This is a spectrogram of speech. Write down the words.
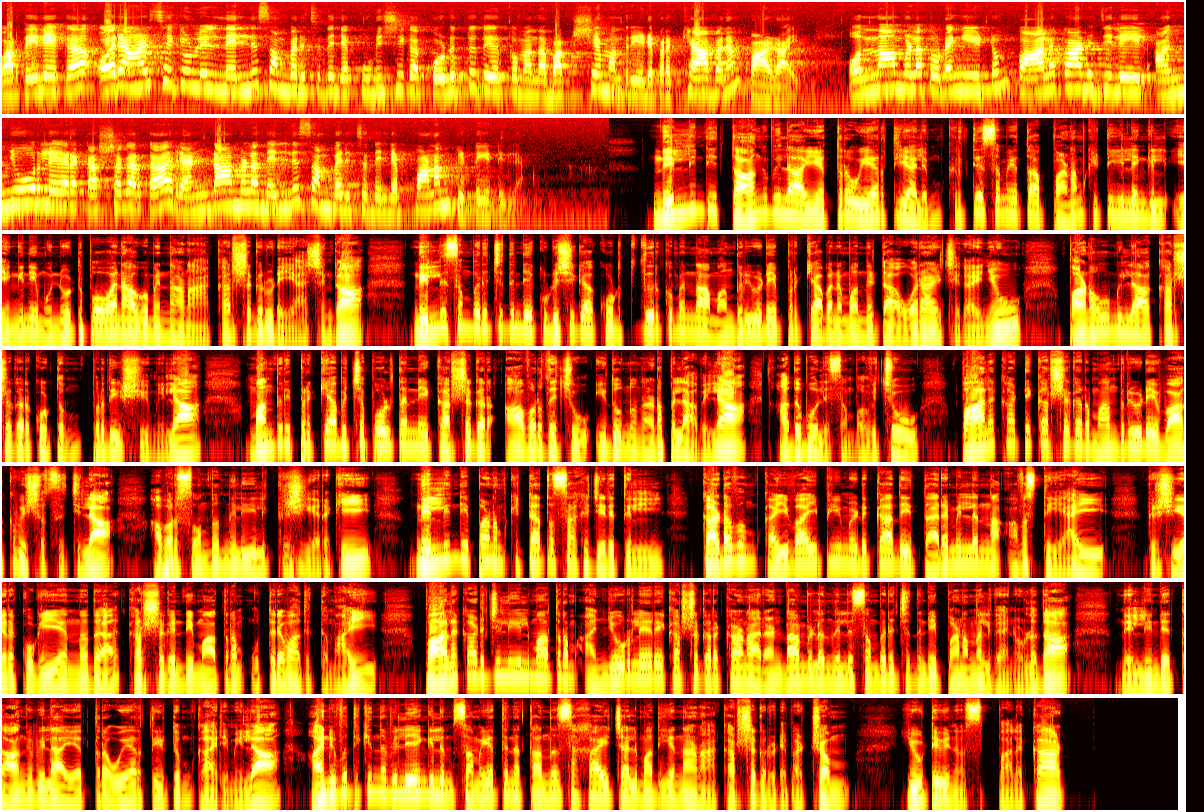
വാർത്തയിലേക്ക്. ഒരാഴ്ചയ്ക്കുള്ളിൽ നെല്ല് സംഭരിച്ചതിന്റെ കുടിശ്ശിക കൊടുത്തു തീർക്കുമെന്ന ഭക്ഷ്യമന്ത്രിയുടെ പ്രഖ്യാപനം പാഴായി. ഒന്നാം വിള തുടങ്ങിയിട്ടും പാലക്കാട് ജില്ലയിൽ അഞ്ഞൂറിലേറെ കർഷകർക്ക് രണ്ടാം വിള നെല്ല് സംഭരിച്ചതിന്റെ പണം കിട്ടിയിട്ടില്ല. നെല്ലിന്റെ താങ്ങുവില എത്ര ഉയർത്തിയാലും കൃത്യസമയത്ത് പണം കിട്ടിയില്ലെങ്കിൽ എങ്ങനെ മുന്നോട്ടു പോവാനാകുമെന്നാണ് കർഷകരുടെ ആശങ്ക. നെല്ല് സംഭരിച്ചതിന്റെ കുടിശ്ശിക കൊടുത്തു തീർക്കുമെന്ന മന്ത്രിയുടെ പ്രഖ്യാപനം വന്നിട്ട് ഒരാഴ്ച കഴിഞ്ഞു. പണവുമില്ല കർഷകർക്കൊട്ടും പ്രതീക്ഷയുമില്ല. മന്ത്രി പ്രഖ്യാപിച്ചപ്പോൾ തന്നെ കർഷകർ ആവർത്തിച്ചു ഇതൊന്നും നടപ്പിലാവില്ല. അതുപോലെ സംഭവിച്ചു. പാലക്കാട്ടെ കർഷകർ മന്ത്രിയുടെ വാക്ക് വിശ്വസിച്ചില്ല. അവർ സ്വന്തം നിലയിൽ കൃഷി ഇറക്കി. നെല്ലിന്റെ പണം കിട്ടാത്ത സാഹചര്യത്തിൽ കടവും കൈവായ്പയും എടുക്കാതെ തരമില്ലെന്ന അവസ്ഥയായി. കൃഷിയിറക്കുകയെന്നത് കർഷകന്റെ മാത്രം ഉത്തരവാദിത്തമായി. പാലക്കാട് ജില്ലയിൽ മാത്രം അഞ്ഞൂറിലേറെ കർഷകർക്കാണ് രണ്ടാം വിള നെല്ല് സംഭരിച്ചതിന്റെ പണം നൽകാനുള്ളത്. നെല്ലിന്റെ താങ്ങുവില എത്ര ഉയർത്തിയിട്ടും കാര്യമില്ല. അനുവദിക്കുന്ന വിലയെങ്കിലും സമയത്തിന് തന്ന് സഹായിച്ചാൽ മതിയെന്നാണ് കർഷകരുടെ പക്ഷം. U T V news Palakkad.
